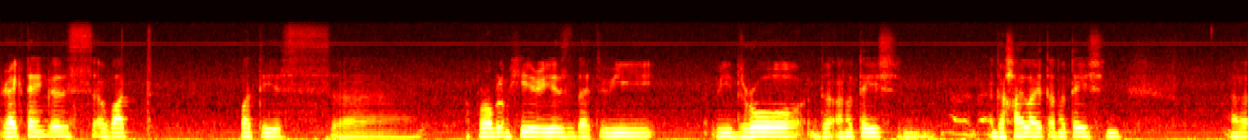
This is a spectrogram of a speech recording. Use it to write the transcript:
rectangles what what is uh, a problem here is that we we draw the annotation uh, the highlight annotation uh,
